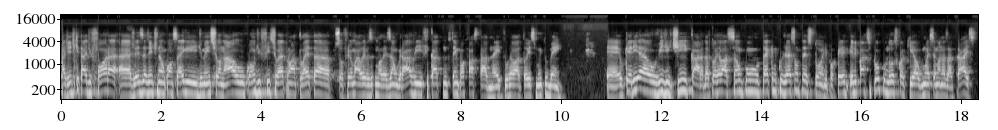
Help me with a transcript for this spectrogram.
A gente que está de fora, é, às vezes a gente não consegue dimensionar o quão difícil é para um atleta sofrer uma lesão grave e ficar tanto tempo afastado, né? E tu relatou isso muito bem. É, eu queria ouvir de ti, cara, da tua relação com o técnico Gerson Testoni, porque ele participou conosco aqui algumas semanas atrás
